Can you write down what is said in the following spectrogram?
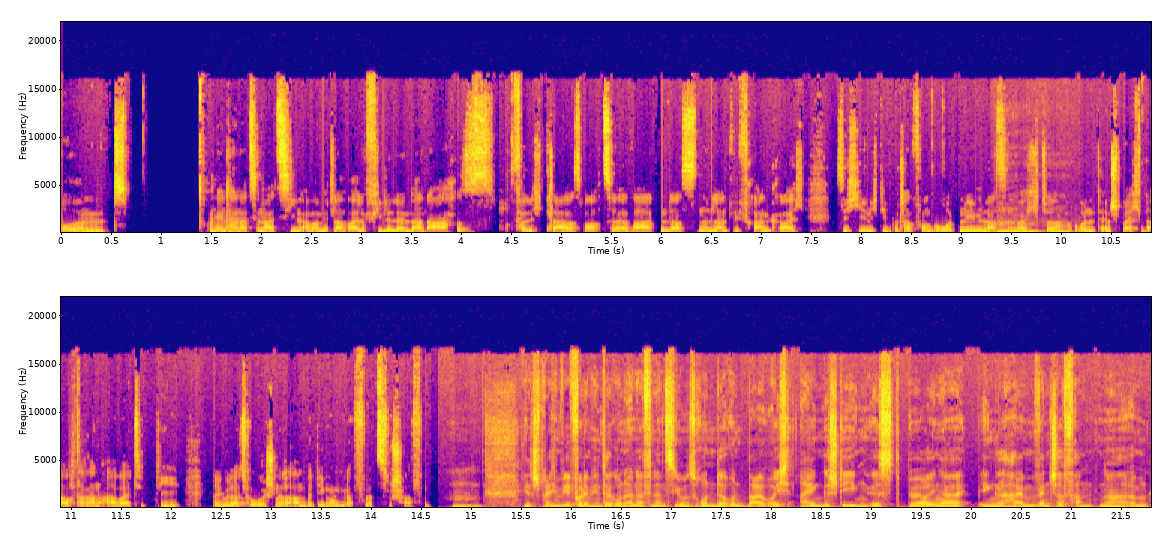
Und und international ziehen aber mittlerweile viele Länder nach. Es ist völlig klar, das war auch zu erwarten, dass ein Land wie Frankreich sich hier nicht die Butter vom Brot nehmen lassen mhm. möchte und entsprechend auch daran arbeitet, die regulatorischen Rahmenbedingungen dafür zu schaffen. Mhm. Jetzt sprechen wir vor dem Hintergrund einer Finanzierungsrunde und bei euch eingestiegen ist Böhringer Ingelheim Venture Fund. Ne? Ähm,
